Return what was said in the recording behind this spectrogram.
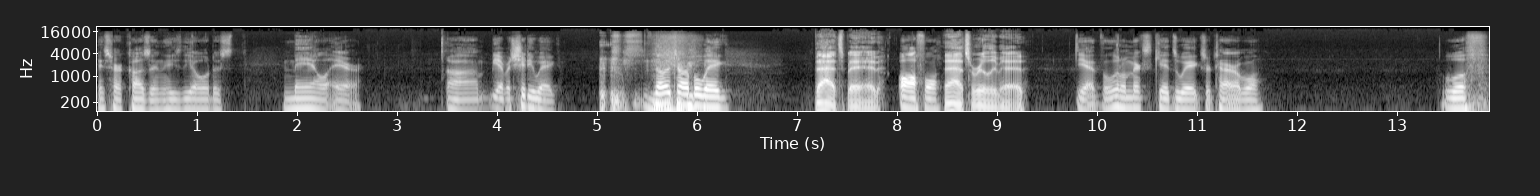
as her cousin. He's the oldest male heir. Um, yeah, but shitty wig. Another terrible wig. That's bad. Awful. That's really bad. Yeah, the little mixed kids' wigs are terrible. Woof.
